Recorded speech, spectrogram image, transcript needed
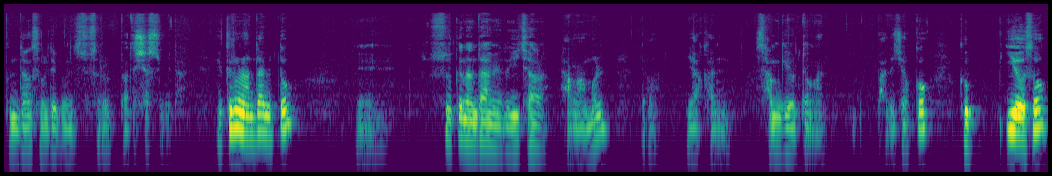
분당 서울대병원 수술을 받으셨습니다. 그러고 난 다음에 또 수술 끝난 다음에도 2차 항암을 약 한 3개월 동안 받으셨고 그 이어서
